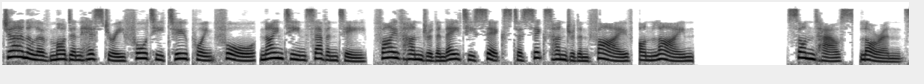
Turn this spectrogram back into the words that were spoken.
Journal of Modern History 42.4 1970, 586–605, online Sondhaus, Lawrence.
